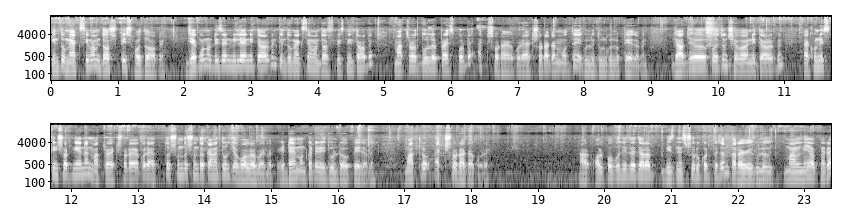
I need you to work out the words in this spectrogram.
কিন্তু ম্যাক্সিমাম দশ পিস হতে হবে। যে কোনো ডিজাইন মিলিয়ে নিতে পারবেন, কিন্তু ম্যাক্সিমাম দশ পিস নিতে হবে। মাত্র দুলের প্রাইস পড়বে একশো টাকা করে। একশো টাকার মধ্যে এগুলো দুলগুলো পেয়ে যাবেন। যার যেভাবে প্রয়োজন সেভাবে নিতে পারবেন। এখন স্ক্রিনশট নিয়ে নেন, মাত্র একশো টাকা করে। এত সুন্দর সুন্দর কানের দুল যে বলার বাইরে এই ডায়মন্ড কাটের এই দুলটাও পেয়ে যাবেন। মাত্র একশো টাকা করে। আর অল্প পুঁজিতে যারা বিজনেস শুরু করতে চান, তারা এগুলো মাল নিয়ে আপনারা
